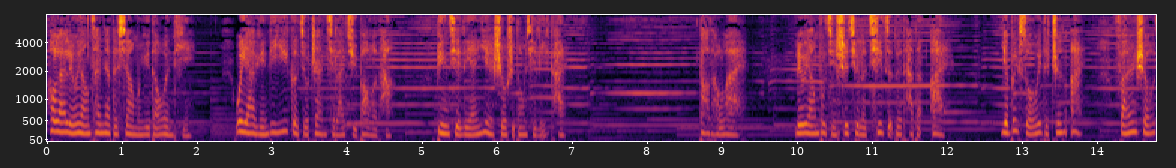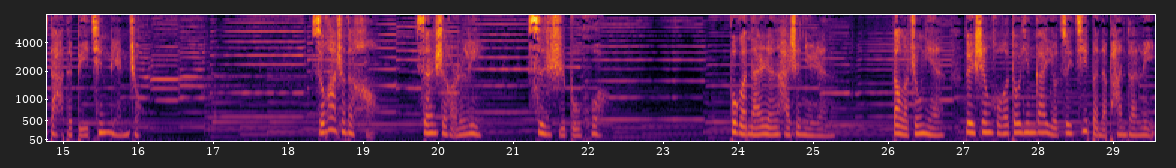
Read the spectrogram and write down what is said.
后来，刘洋参加的项目遇到问题，魏亚云第一个就站起来举报了他，并且连夜收拾东西离开。到头来，刘洋不仅失去了妻子对他的爱，也被所谓的真爱反手打得鼻青脸肿。俗话说得好：“三十而立，四十不惑。”不管男人还是女人，到了中年。对生活都应该有最基本的判断力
